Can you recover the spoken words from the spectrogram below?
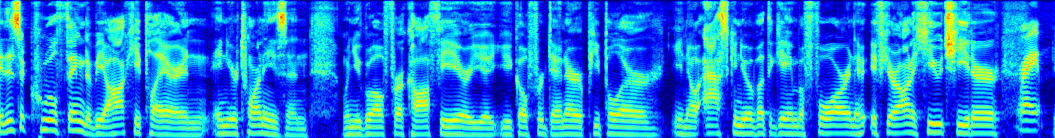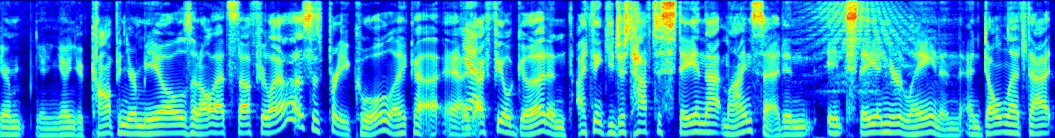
it is a cool thing to be a hockey player in, in your twenties and when you go out for a coffee or you, you go for dinner, people are, you know, asking you about the game before. And if you're on a huge heater, Right. you're, you know, you're comping your meals and all that stuff. You're like, oh, this is pretty cool. Like, uh, I- Yeah. I, feel good. And I think you just have to stay in that mindset and, and stay in your lane and, and don't let that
